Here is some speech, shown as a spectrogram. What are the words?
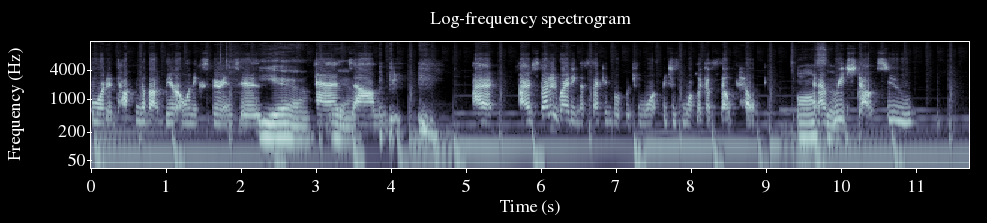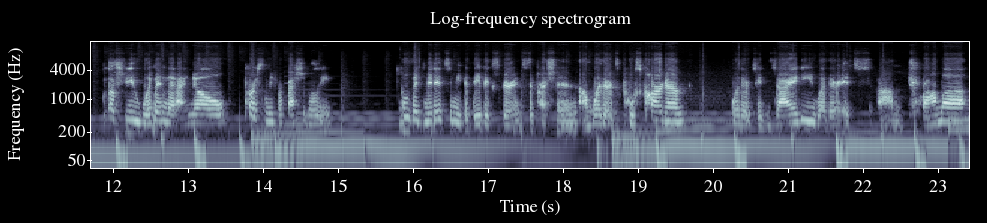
forward and talking about their own experiences. Yeah. And yeah. Um, I I've started writing a second book, which more which is more like a self help. Awesome. And I've reached out to a few women that I know personally, professionally, who've admitted to me that they've experienced depression, um, whether it's postpartum, whether it's anxiety, whether it's um, trauma,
